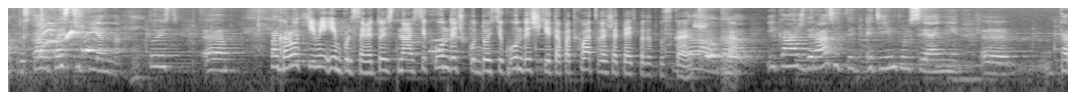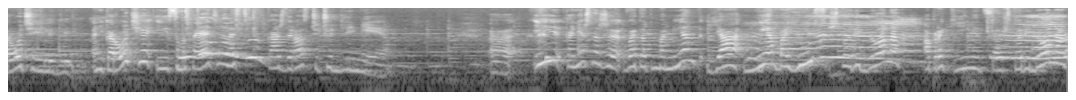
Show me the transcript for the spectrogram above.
отпускаю постепенно. То есть э, поддерж- Короткими импульсами, то есть на секундочку до секундочки это подхватываешь, опять подотпускаешь. Да, да. И каждый раз эти, эти импульсы, они э, короче или дли- они короче, и самостоятельность каждый раз чуть-чуть длиннее. Э, И, конечно же, в этот момент я не боюсь, что ребенок опрокинется, что ребенок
